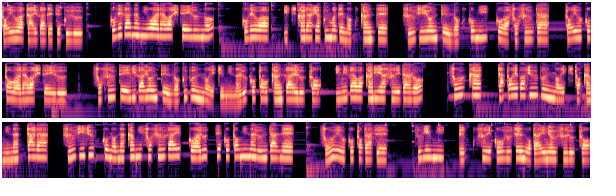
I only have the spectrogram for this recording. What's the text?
という値が出てくる。これが何を表しているの？これは、1から100までの区間で、数字4.6個に1個は素数だ、ということを表している。素数定理が4.6分の1になることを考えると、意味がわかりやすいだろ？そうか、例えば10分の1とかになったら、数字10個の中に素数が1個あるってことになるんだね。そういうことだぜ。次に、x イコール1000を代入すると、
